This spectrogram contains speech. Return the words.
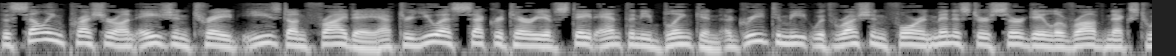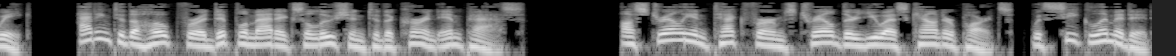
the selling pressure on Asian trade eased on Friday after U.S. Secretary of State Antony Blinken agreed to meet with Russian Foreign Minister Sergei Lavrov next week, adding to the hope for a diplomatic solution to the current impasse. Australian tech firms trailed their U.S. counterparts, with Seek Limited,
